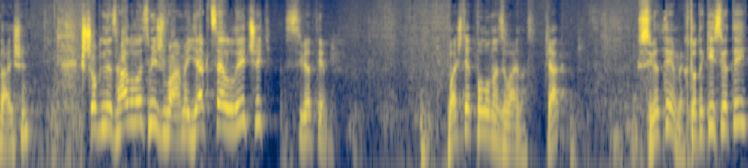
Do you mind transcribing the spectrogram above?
далі. Щоб не згадувалось між вами, як це личить святим. Бачите, як Павло називає нас? Як? Святими. Хто такий святий?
